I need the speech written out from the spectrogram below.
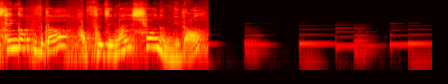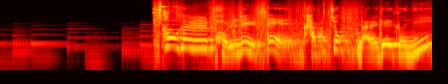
생각보다 아프지만 시원합니다. 턱을 벌릴 때 가쪽 날개근이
